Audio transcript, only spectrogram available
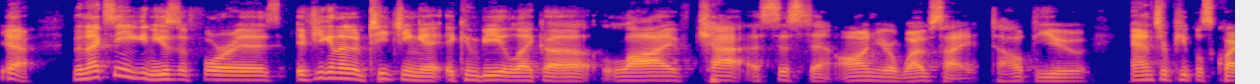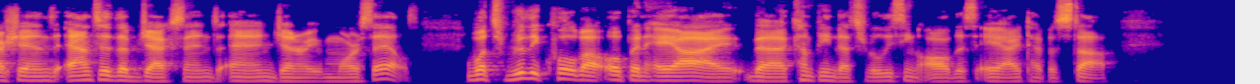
Yeah. The next thing you can use it for is if you can end up teaching it, it can be like a live chat assistant on your website to help you answer people's questions, answer the objections, and generate more sales. What's really cool about OpenAI, the company that's releasing all this AI type of stuff,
